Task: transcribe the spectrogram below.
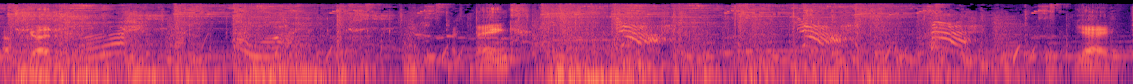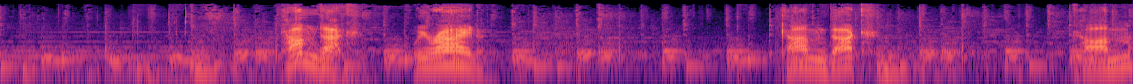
That's good. I think. Yay. Come, duck. We ride. Come, duck. Come,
